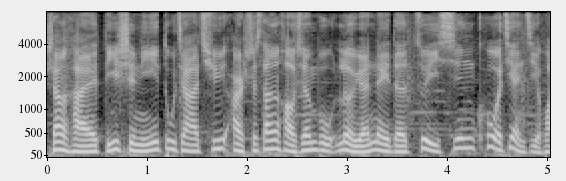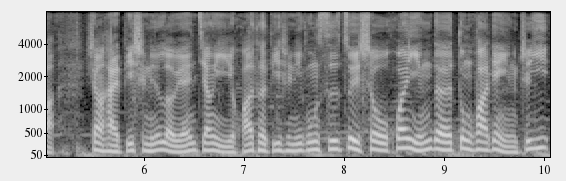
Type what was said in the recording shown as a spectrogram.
上海迪士尼度假区二十三号宣布，乐园内的最新扩建计划。上海迪士尼乐园将以华特迪士尼公司最受欢迎的动画电影之一《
